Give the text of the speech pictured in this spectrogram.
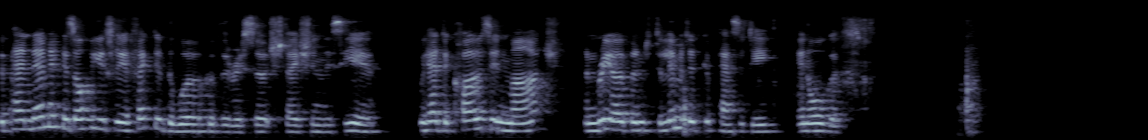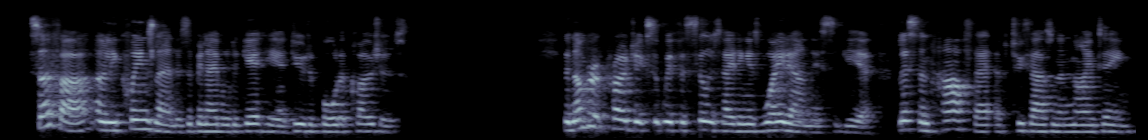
The pandemic has obviously affected the work of the research station this year. We had to close in March and reopened to limited capacity in August. So far, only Queenslanders have been able to get here due to border closures. The number of projects that we're facilitating is way down this year, less than half that of 2019.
